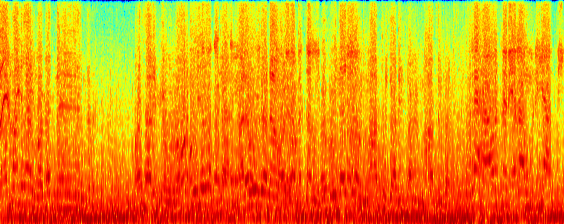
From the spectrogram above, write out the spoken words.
રમવાની યાર મગજ ને પસારી કેવું, હો? હું જો ના હોય. માથું ચડી, તમે માથું ચડી. એટલે હાવત ને વહેલા હું નહીં આવતી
